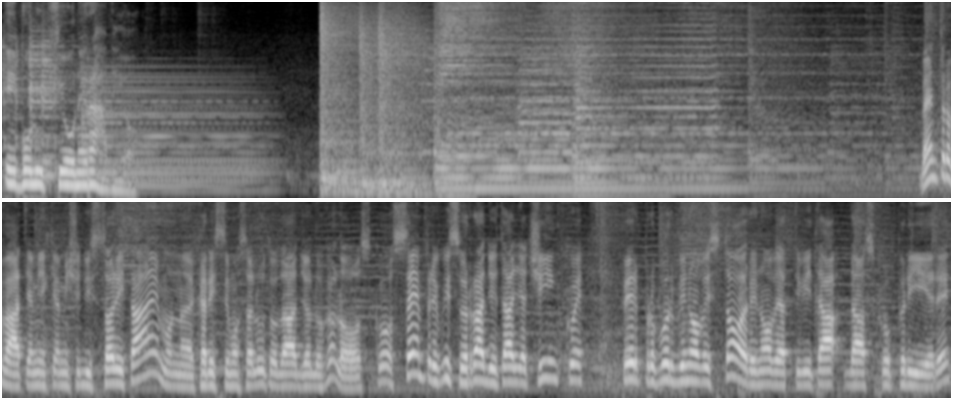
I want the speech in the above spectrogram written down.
Evoluzione Radio. Bentrovati amici e amici di Storytime, un carissimo saluto da Gianluca Losco, sempre qui su Radio Italia 5 per proporvi nuove storie, nuove attività da scoprire.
